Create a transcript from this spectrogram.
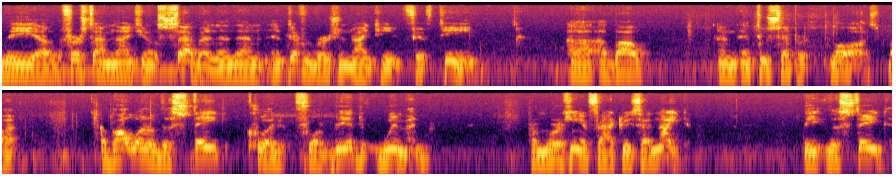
the uh, the first time in 1907, and then a different version in 1915 uh, about, and, and, two separate laws, but about whether the state could forbid women from working at factories at night. The, the state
